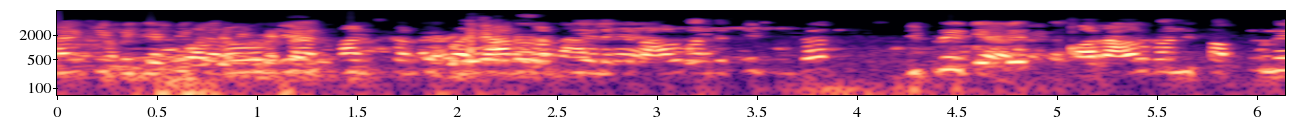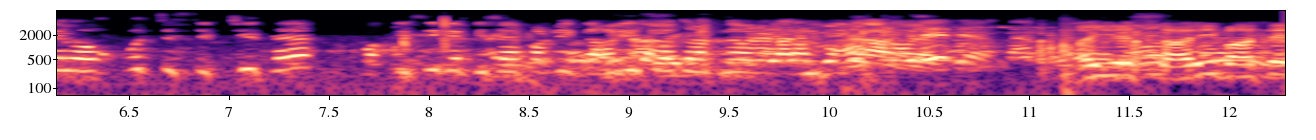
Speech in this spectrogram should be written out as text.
है कि बीजेपी करोड़ों खर्च करके प्रचार करती है लेकिन राहुल गांधी ठीक उनका विपरीत है। और राहुल गांधी पप्पू ने वो उच्च शिक्षित है वो किसी के विषय पर भी गहरी सोच रखने वाले भाई ये सारी बातें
